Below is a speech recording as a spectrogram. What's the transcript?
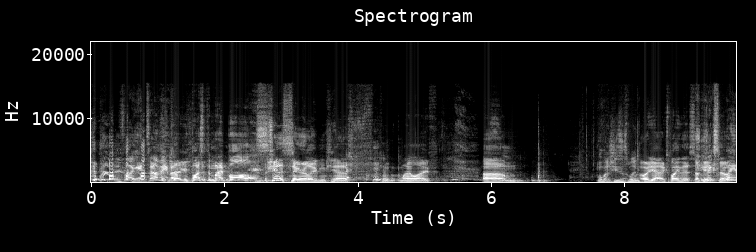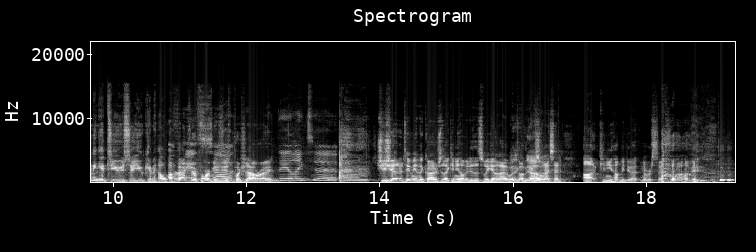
fucking tell me about it. busting my balls. She had a cigarette like, yeah, fucking my life. Um. Hold on, she's explaining. Oh yeah, explain this. She's Okay, so explaining it to you so you can help her. A factor of four Okay, means you just push it out, right? They like to. Um, She showed it to me in the car and she's like, Can you help me do this weekend? And I went Like, to the question no. and I said, uh, Can you help me do it? Number six, and I'll help you.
